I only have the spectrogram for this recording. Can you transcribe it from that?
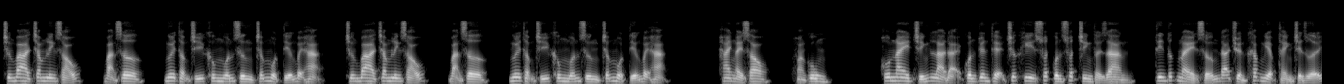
Chương ba trăm linh sáu, bản sơ ngươi thậm chí không muốn xưng chấm một tiếng bệ hạ, chương ba trăm linh sáu bản sơ, ngươi thậm chí không muốn xưng chấm một tiếng bệ hạ. Hai ngày sau, hoàng cung. Hôm nay chính là đại quân tuyên thệ trước khi xuất quân xuất trinh thời gian, tin tức này sớm đã truyền khắp nghiệp thành trên dưới,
